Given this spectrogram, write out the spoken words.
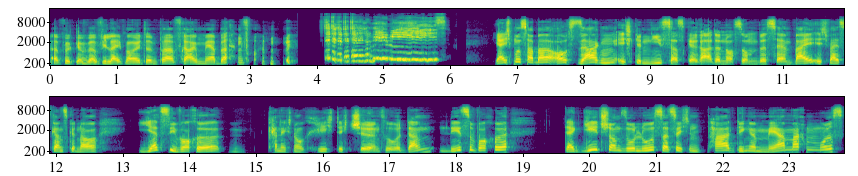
Dafür können wir vielleicht mal heute ein paar Fragen mehr beantworten. Ja, ich muss aber auch sagen, ich genieße das gerade noch so ein bisschen, weil ich weiß ganz genau, jetzt die Woche kann ich noch richtig chillen. So, dann nächste Woche, da geht schon so los, dass ich ein paar Dinge mehr machen muss,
